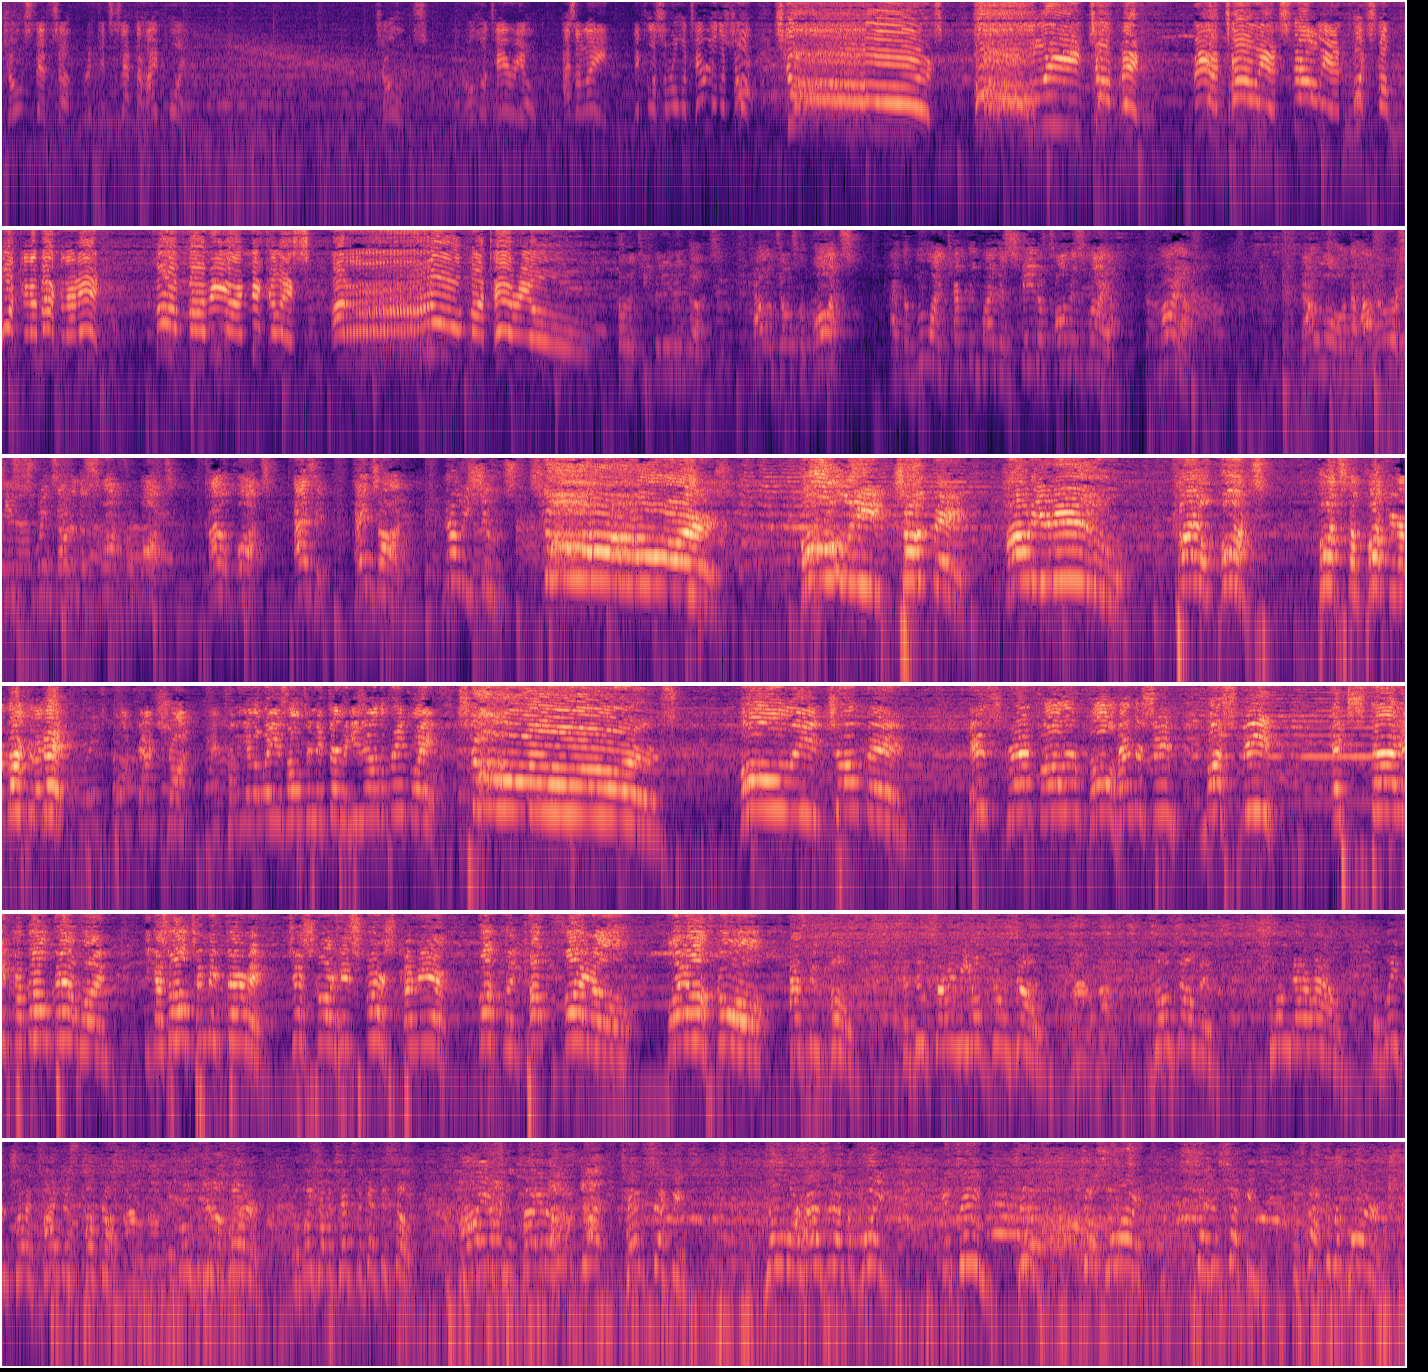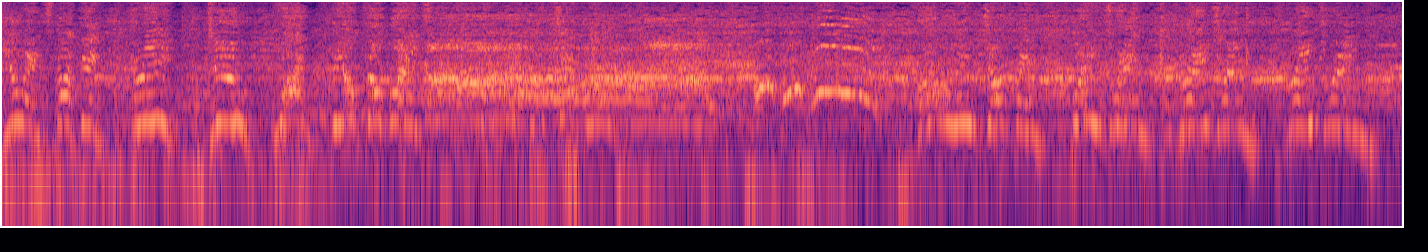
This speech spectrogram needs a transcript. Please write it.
Jones steps up. Ricketts is at the high point. Jones. Rolatario has a lane. Nicholas Rolatario, the shot. Scores! Holy jumping! The Italian stallion puts the puck in the back of the net. Mamma mia, Nicholas Rolatario! So the keep it in does. Callum Jones for Potts. At the blue line, kept in by the skate of Thomas Maya. Maya. Down low on the half course, he swings out in the slot for Potts. Kyle Potts has it, hangs on, he shoots, scores! Holy jumping! How do you do? Kyle Potts puts the puck in the back of the net. Blades block that shot, and coming the other way is Alton McDermott. He's in on the breakaway, scores! Holy jumping! His grandfather, Paul Henderson, must be ecstatic about that one because Alton McDermott just scored his first career Buckland Cup final playoff goal has been pulled. The Dukes are in the Oakville zone. Battle, battle. Zone Selvins swung that around. The Blades are trying to tie this puck up. It goes into the corner. The Blades have a chance to get this out. The Lions will tie it up. Oh, Ten seconds. Gilmore has it at the point. It's in. Six. Just wide. Seven seconds. It's back in the corner. Ewing's back in. Three, two, one. The Oakville Blades. Champion! Holy jumping! Blades win! Blades win! Blades win!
